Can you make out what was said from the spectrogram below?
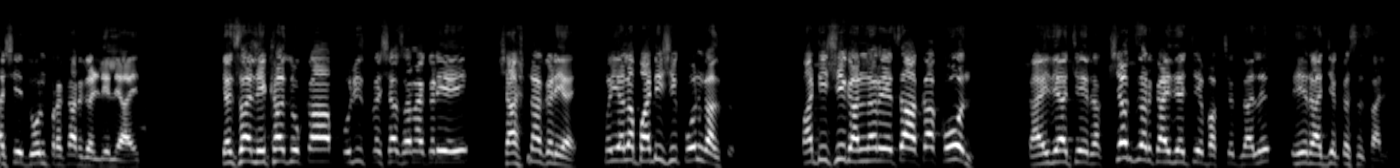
असे दोन प्रकार घडलेले आहेत. त्याचा लेखाजोखा पोलीस प्रशासनाकडे आहे, शासनाकडे आहे मग याला पाठीशी कोण घालतं? पाठीशी घालणार याचा आका कोण? कायद्याचे रक्षक जर कायद्याचे भक्षक झाले तर हे राज्य कसं चालेल?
